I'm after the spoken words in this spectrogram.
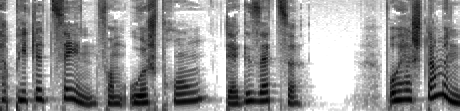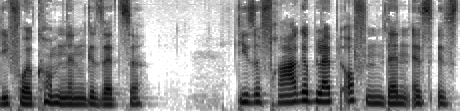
Kapitel 10 vom Ursprung der Gesetze. Woher stammen die vollkommenen Gesetze? Diese Frage bleibt offen, denn es ist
